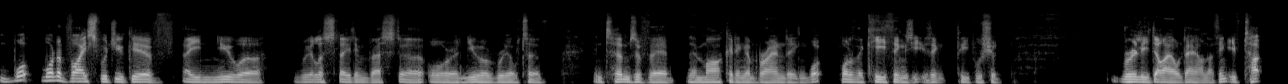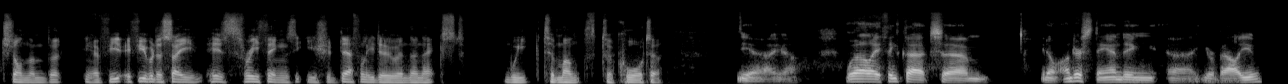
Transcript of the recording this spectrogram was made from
what what advice would you give a newer real estate investor or a newer realtor in terms of their their marketing and branding? What what are the key things that you think people should really dial down? I think you've touched on them, but you know, if you if you were to say here's three things that you should definitely do in the next week to month to quarter. Yeah, yeah. Well, I think that um, you know understanding uh, your value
